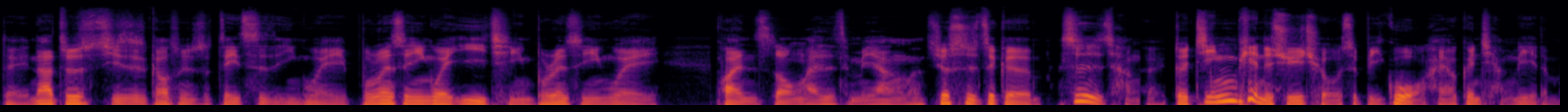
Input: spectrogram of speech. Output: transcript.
对，那就是其实告诉你说，这一次因为不论是因为疫情，不论是因为宽松还是怎么样呢？就是这个市场对晶片的需求是比过往还要更强烈的嘛？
